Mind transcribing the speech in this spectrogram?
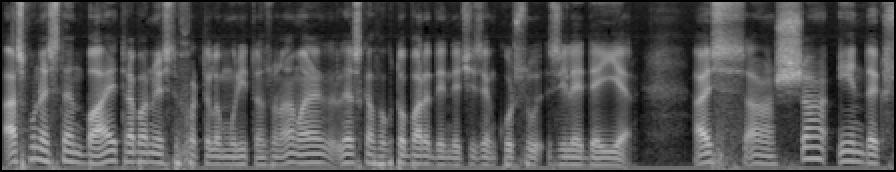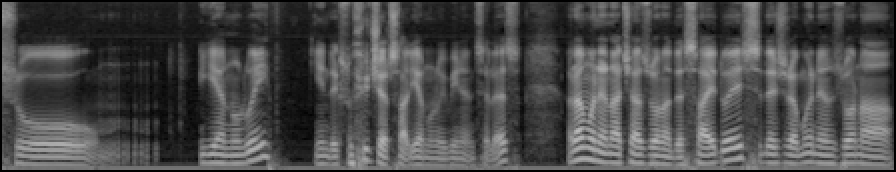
aș spune stand-by, treaba nu este foarte lămurită în zona, mai ales că a făcut o bară de indecizie în cursul zilei de ieri. Hai să așa, indexul ienului, indexul futures al ienului, bineînțeles, rămâne în acea zonă de sideways, deci rămâne în zona uh,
